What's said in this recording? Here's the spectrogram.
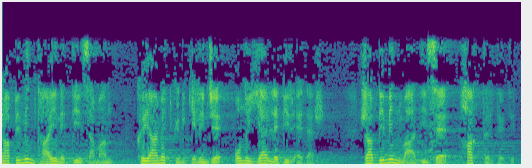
Rabbimin tayin ettiği zaman kıyamet günü gelince onu yerle bir eder. Rabbimin vaadi ise haktır dedi.''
